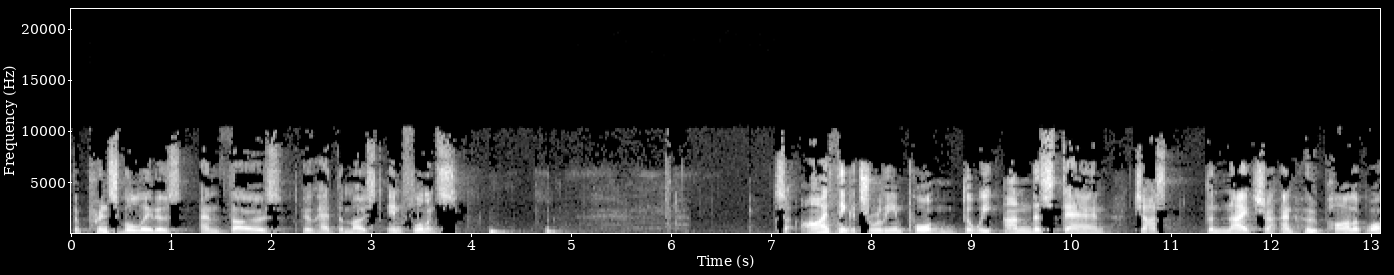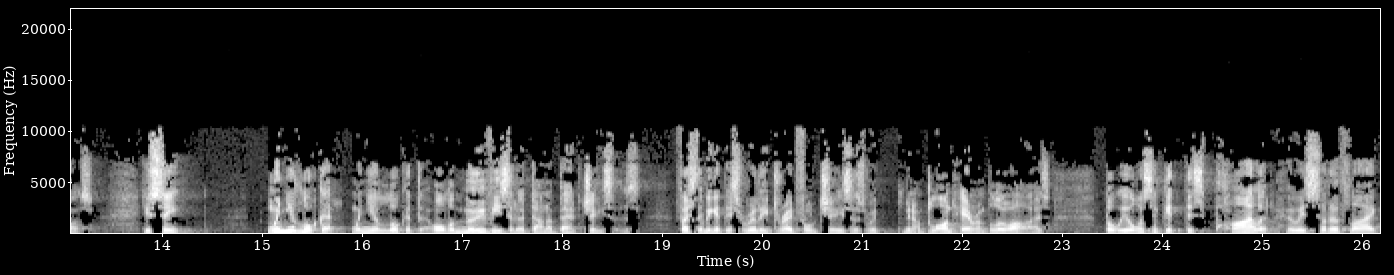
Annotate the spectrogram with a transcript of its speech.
the principal leaders and those who had the most influence. So I think it's really important that we understand just the nature and who Pilate was. You see, when you look at when you look at the, all the movies that are done about Jesus, firstly we get this really dreadful Jesus with you know blonde hair and blue eyes, but we also get this Pilate who is sort of like,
